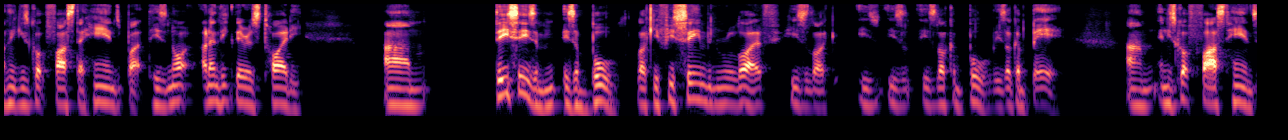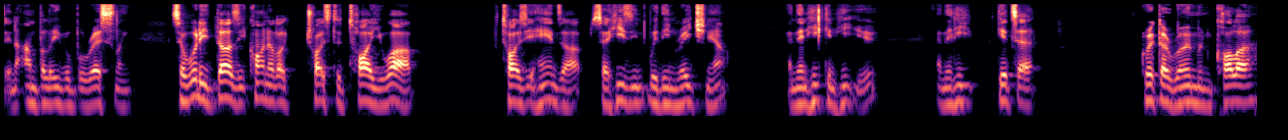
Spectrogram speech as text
I think he's got faster hands, but he's not. I don't think they're as tidy. Um, DC is a, is a bull. Like if you see him in real life, he's like he's he's he's like a bull. He's like a bear, um, and he's got fast hands and unbelievable wrestling. So what he does, he kind of like tries to tie you up, ties your hands up, so he's in, within reach now, and then he can hit you, and then he gets a Greco-Roman collar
